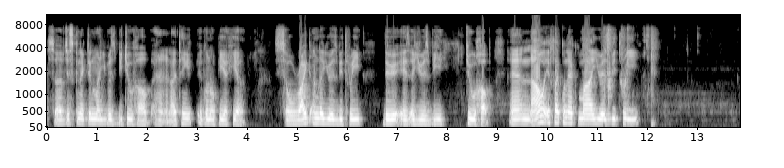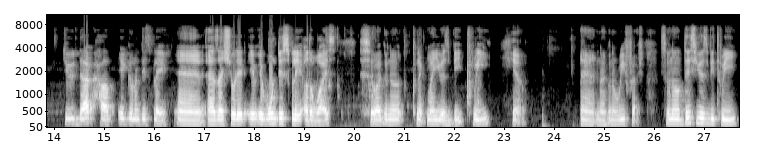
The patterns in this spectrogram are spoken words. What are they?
so I've just connected my USB 2 hub and I think it's gonna appear here. So right under USB 3 there is a USB 2 hub. And now if I connect my USB 3 to that hub it's gonna display. And as I showed it, it it won't display otherwise. So I'm gonna connect my USB 3 here. And I'm gonna refresh. So now this USB 3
